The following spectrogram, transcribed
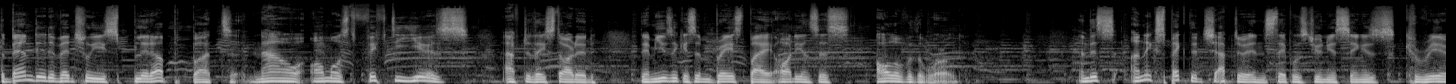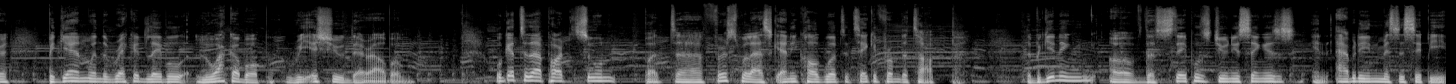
The band did eventually split up, but now, almost 50 years after they started, their music is embraced by audiences all over the world. And this unexpected chapter in Staples Jr. Singer's career began when the record label Luaka Bop reissued their album. We'll get to that part soon, but uh, first we'll ask Annie Caldwell to take it from the top. The beginning of the Staples Jr. Singers in Aberdeen, Mississippi,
